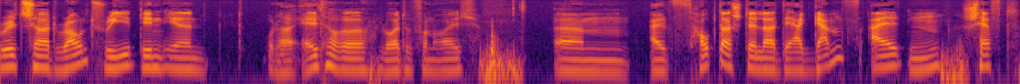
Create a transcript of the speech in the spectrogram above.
Richard Roundtree, den ihr oder ältere Leute von euch ähm, als Hauptdarsteller der ganz alten Chef-Reihe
